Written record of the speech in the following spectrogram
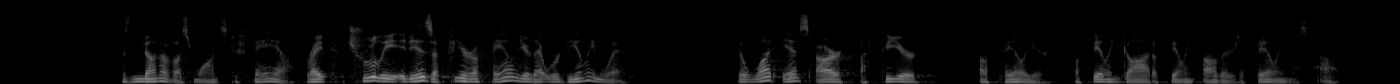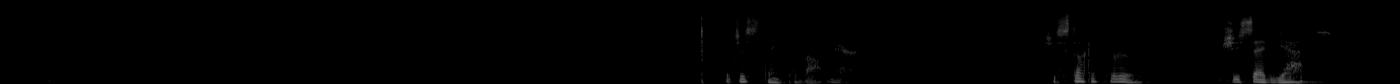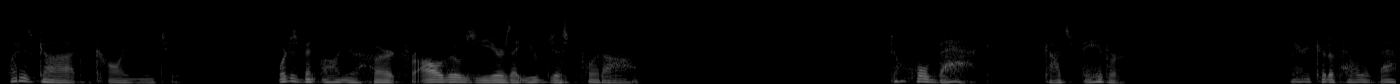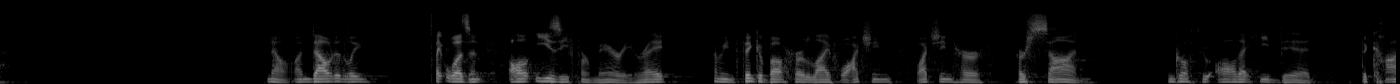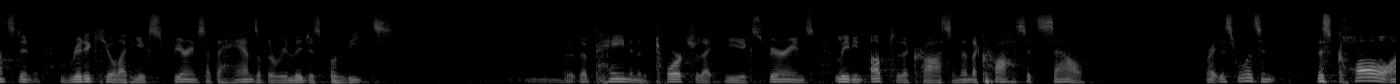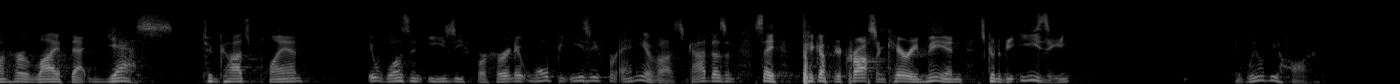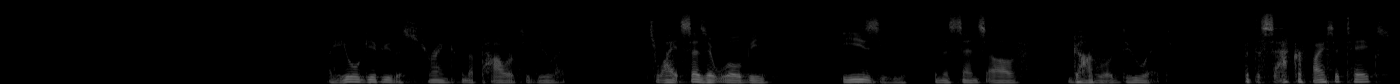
Because none of us wants to fail, right? Truly, it is a fear of failure that we're dealing with. The what ifs are a fear of failure, of failing God, of failing others, of failing myself. But just think about Mary. She stuck it through. She said yes. What is God calling you to? What has been on your heart for all those years that you've just put off? Don't hold back God's favor. Mary could have held it back. No, undoubtedly, it wasn't all easy for Mary, right? I mean, think about her life watching, watching her, her son and go through all that he did, the constant ridicule that he experienced at the hands of the religious elites, the, the pain and the torture that he experienced leading up to the cross, and then the cross itself. Right? This wasn't, this call on her life, that yes to God's plan, it wasn't easy for her, and it won't be easy for any of us. God doesn't say, pick up your cross and carry me, and it's going to be easy. It will be hard. But He will give you the strength and the power to do it. That's why it says it will be easy in the sense of God will do it. But the sacrifice it takes,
